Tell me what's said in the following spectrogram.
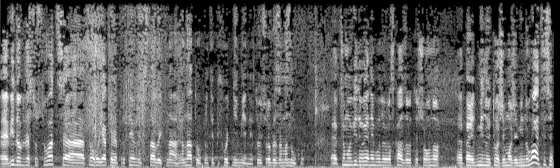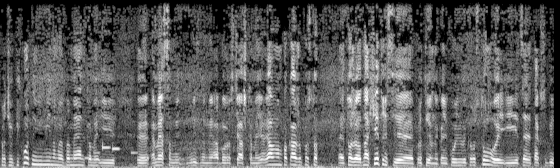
Е, Відео буде стосуватися того, як е, противник ставить на гранату протипіхотні міни, тобто робить замануху. Е, В цьому відео я не буду розказувати, що воно перед міною теж може мінуватися протипіхотними мінами, ПМН-ками і МСами різними або розтяжками. Я- вам покажу просто теж одна хитрість противника, яку він використовує, і це так собі.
